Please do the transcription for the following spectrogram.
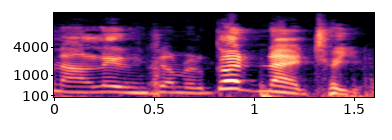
now, ladies and gentlemen. Good night to you.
